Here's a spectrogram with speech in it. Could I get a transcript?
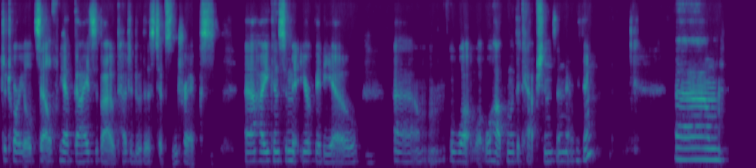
tutorial itself. We have guides about how to do this, tips and tricks, uh, how you can submit your video, um, what, what will happen with the captions and everything. Um,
